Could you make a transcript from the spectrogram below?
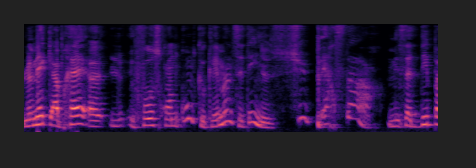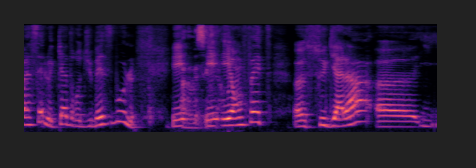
Le mec, après, il faut se rendre compte que Clemens, c'était une superstar. Mais ça dépassait le cadre du baseball. Et, Ah non, mais c'est et, en fait, euh, ce gars-là, euh, il,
